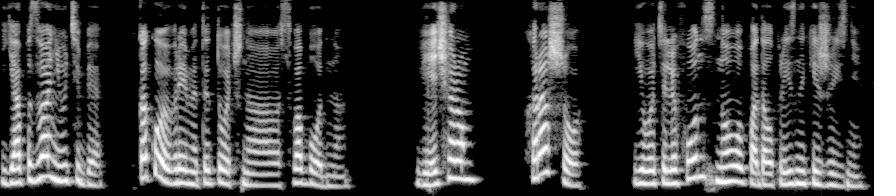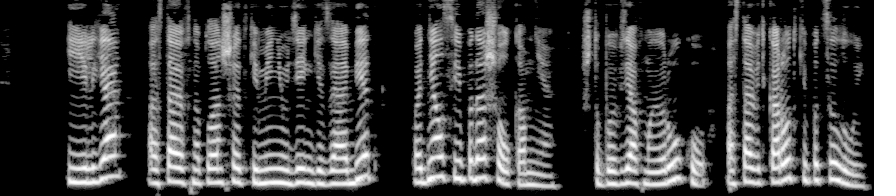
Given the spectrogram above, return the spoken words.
Я позвоню тебе. В какое время ты точно свободна? Вечером. Хорошо. Его телефон снова подал признаки жизни. И Илья, оставив на планшетке меню деньги за обед, поднялся и подошел ко мне, чтобы, взяв мою руку, оставить короткий поцелуй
